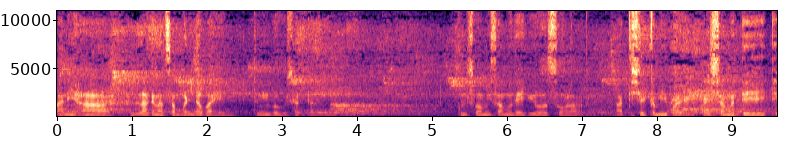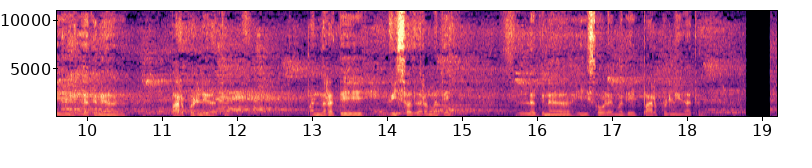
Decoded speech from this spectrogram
आणि हा लग्नाचा मंडप आहे. तुम्ही बघू शकता. कुलस्वामी सामुदायिक विवाह सोहळा. अतिशय कमी पै पैशामध्ये इथे लग्न पार पडले जाते. पंधरा ते वीस हजारामध्ये लग्न ही सोहळ्यामध्ये पार पडली जातात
